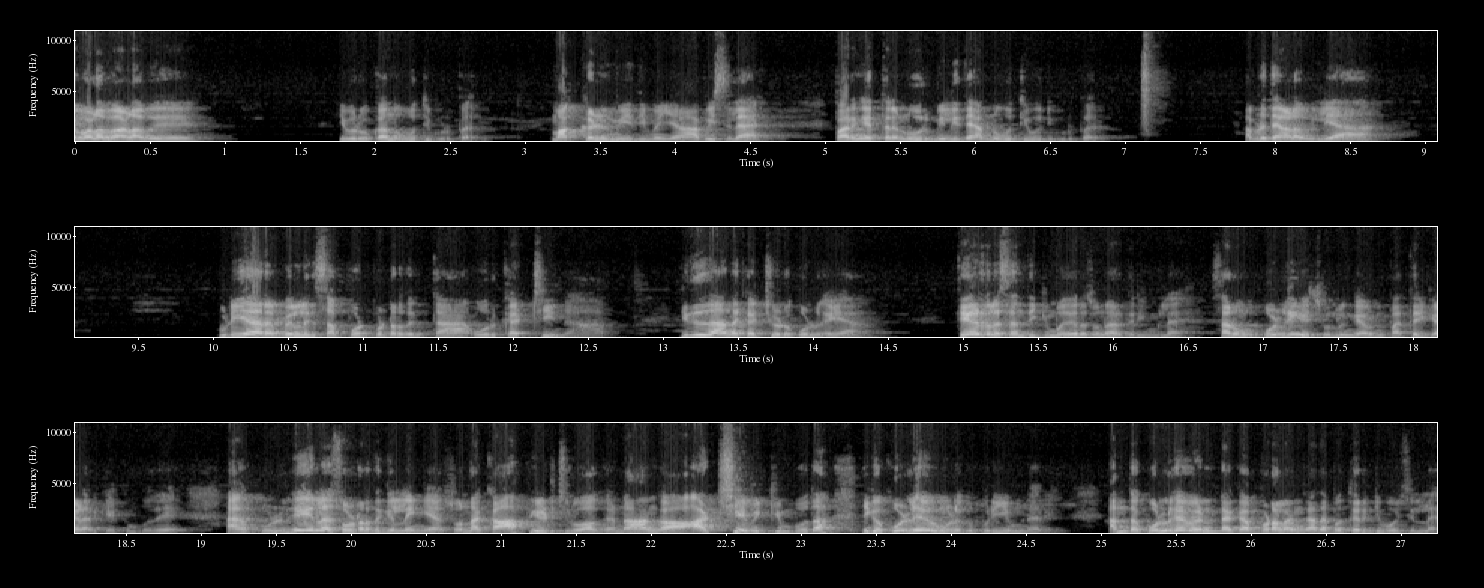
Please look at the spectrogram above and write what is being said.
எவ்வளவு அளவு? இவர் உட்காந்து ஊற்றி கொடுப்பார். மக்கள் மீதி மையம் ஆஃபீஸில் பாருங்கள் இத்தனை நூறு மில்லி தான் அப்படி ஊற்றி ஊற்றி கொடுப்பார். அப்படிதான் அளவு இல்லையா? குடியார பேர்களுக்கு சப்போர்ட் பண்ணுறதுக்கு தான் ஒரு கட்சின்னா இதுதான் அந்த கட்சியோட கொள்கையா? தேர்தலை சந்திக்கும் போது என்ன சொன்னார் தெரியுமில்ல? சார் உங்கள் கொள்கையை சொல்லுங்க அப்படின்னு பத்திரிக்கையாளர் கேட்கும்போது கொள்கையெல்லாம் சொல்கிறதுக்கு இல்லைங்க. சொன்னால் காப்பி அடிச்சிருவாங்க. நாங்கள் ஆட்சி அமைக்கும் போது தான் எங்கள் கொள்கை உங்களுக்கு புரியும்னாரு. அந்த கொள்கை வேண்டாக்கா புடலங்காத இப்போ தெரிஞ்சு போச்சுல்ல?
